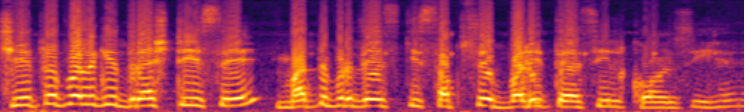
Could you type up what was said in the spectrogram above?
क्षेत्रफल की दृष्टि से मध्य प्रदेश की सबसे बड़ी तहसील कौन सी है?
